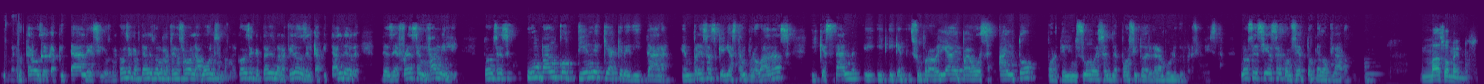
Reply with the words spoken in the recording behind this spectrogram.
los mercados de capitales. Y los mercados de capitales no me refiero solo a la bolsa, los mercados de capitales me refiero desde el capital, de, desde Friends and Family entonces, un banco tiene que acreditar empresas que ya están probadas y que están y, que su probabilidad de pago es alto porque el insumo es el depósito del gran público inversionista. No sé si ese concepto quedó claro. Más o menos.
